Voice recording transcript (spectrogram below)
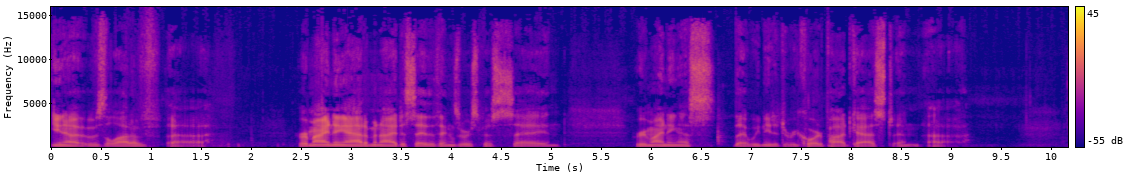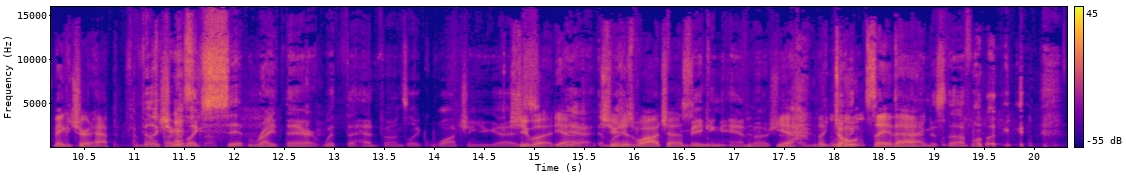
you know it was a lot of uh, reminding adam and i to say the things we were supposed to say and reminding us that we needed to record a podcast and uh, making sure it happened I feel like she would like sit right there with the headphones, like watching you guys. she would yeah, and, she would like, just watch us making and- hand motions. yeah like don't say that pointing to stuff.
